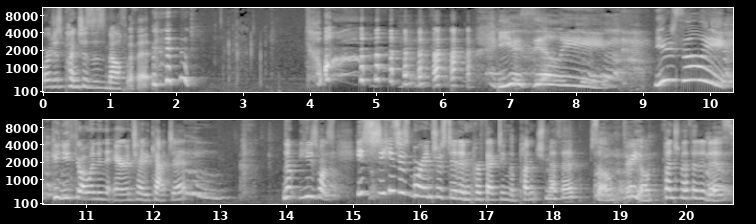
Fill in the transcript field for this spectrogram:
or just punches his mouth with it. you silly. You're silly. Can you throw one in the air and try to catch it? No, he just wants. He's he's just more interested in perfecting the punch method. So there you go, punch method it is.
